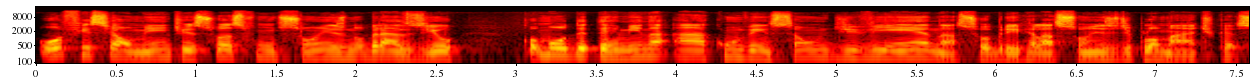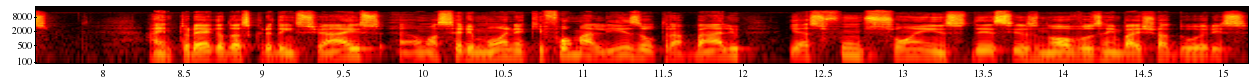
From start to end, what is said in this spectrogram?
oficialmente suas funções no Brasil, como determina a Convenção de Viena sobre Relações Diplomáticas. A entrega das credenciais é uma cerimônia que formaliza o trabalho e as funções desses novos embaixadores.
